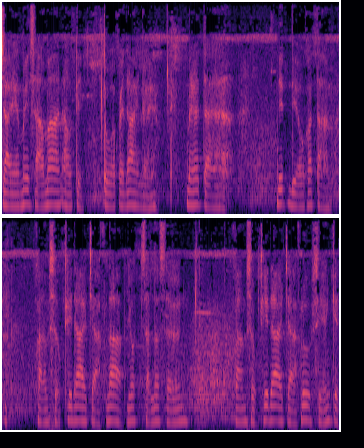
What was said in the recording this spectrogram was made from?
ใจไม่สามารถเอาติดตัวไปได้เลย แม้แต่นิดเดียวก็ตาม ความสุขที่ได้จากลาบยศสรรเสริญ ความสุขที่ได้จากรูปเสียงกลิ่น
